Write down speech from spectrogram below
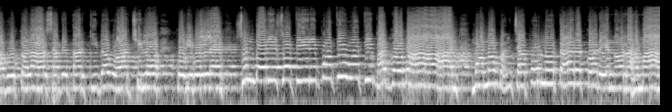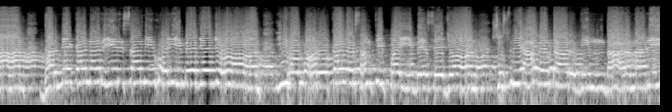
আবু তলার সাথে তার কি ব্যবহার ছিল? কবি বললেন, সুন্দরী সতীর প্রতিমতি ভাগ্যবান মনোবাঞ্ছা পূর্ণ তার করেন রহমান ধার্মিক নারীর স্বামী হইবে যে জন, ইহ পরকালে শান্তি পাইবে সে জন। সুশ্রী আবেদার দিনদার নারী,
